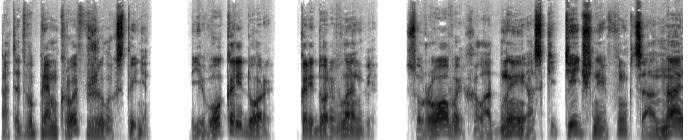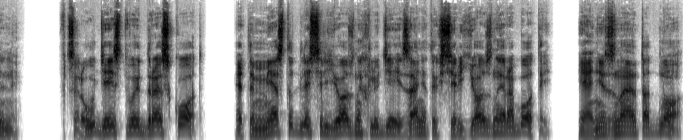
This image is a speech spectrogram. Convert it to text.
От этого прям кровь в жилах стынет. Его коридоры коридоры в Лэнгли. Суровые, холодные, аскетичные, функциональные. В ЦРУ действует дресс-код. Это место для серьезных людей, занятых серьезной работой. И они знают одно.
